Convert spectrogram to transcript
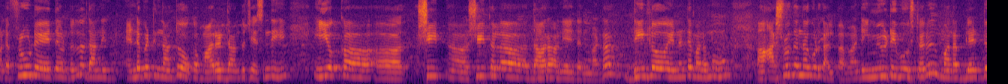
అంటే ఫ్రూట్ ఏదైతే ఉంటుందో దాన్ని ఎండబెట్టిన దాంతో ఒక మారేడు దాంతో చేసింది. ఈ యొక్క శీ శీతల దార అనేది అనమాట దీంట్లో ఏంటంటే మనము అశ్వగంధ కూడా కలిపాము. అంటే ఇమ్యూనిటీ బూస్టర్ మన బ్లడ్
